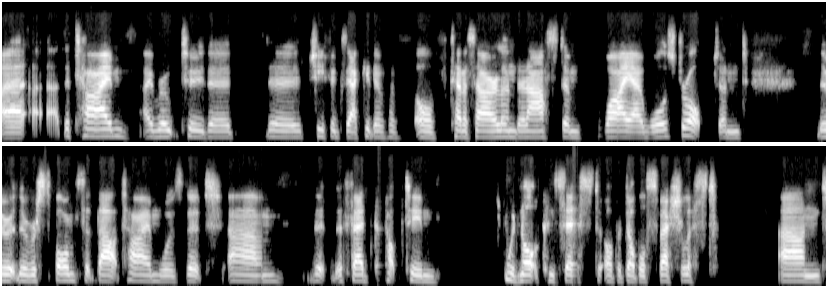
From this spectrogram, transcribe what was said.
Uh, at the time, I wrote to the the chief executive of, of Tennis Ireland and asked him why I was dropped. And the, the response at that time was that um, the, the Fed Cup team would not consist of a double specialist. And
